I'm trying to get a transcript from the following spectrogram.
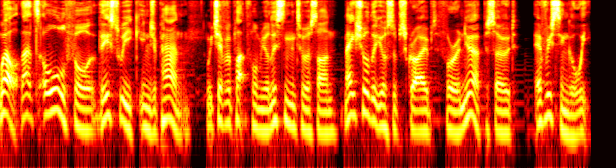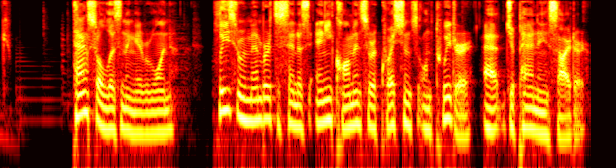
well, that's all for this week in Japan. Whichever platform you're listening to us on, make sure that you're subscribed for a new episode every single week. Thanks for listening, everyone. Please remember to send us any comments or questions on Twitter at Japan Insider.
